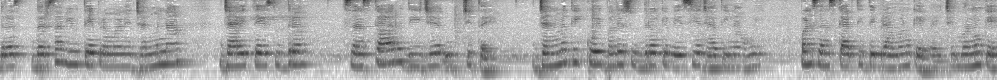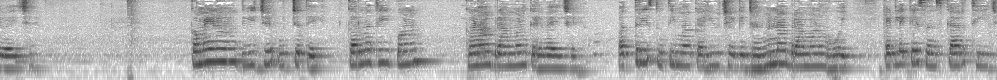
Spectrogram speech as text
દર્શાવ્યું તે પ્રમાણે જન્મના જાય તે શુદ્ર સંસ્કાર દીજે ઉચ્ચિતય. જન્મથી કોઈ ભલે શુદ્ર કે વેશ્ય જાતિના હોય પણ સંસ્કારથી તે બ્રાહ્મણ કહેવાય છે, મનુ કહેવાય છે. કમેણ દ્વિજ ઉચ્ચતે, કર્મથી પણ ઘણા બ્રાહ્મણ કહેવાય છે. અત્રિ સ્તુતિમાં કહ્યું છે કે જન્મના બ્રાહ્મણ હોય એટલે કે સંસ્કારથી જ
